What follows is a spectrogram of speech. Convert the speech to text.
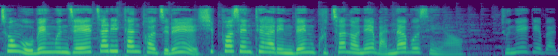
총 500문제의 짜릿한 퍼즐을 10% 할인된 9,000원에 만나보세요. 두뇌 개발에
